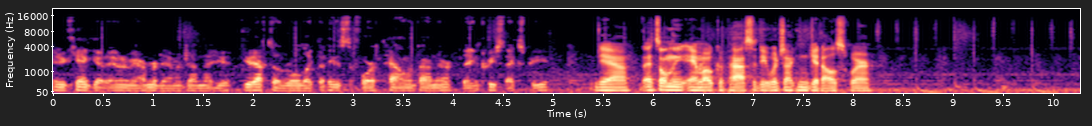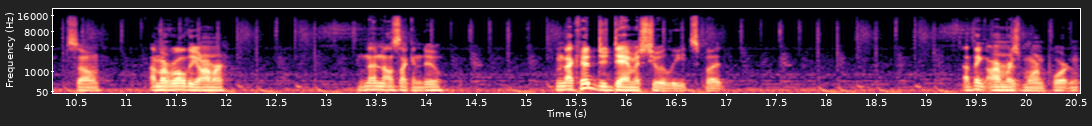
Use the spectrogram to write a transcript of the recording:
And you can't get enemy armor damage on that. You you'd have to roll like I think it's the fourth talent on there, the increased XP. Yeah, that's only ammo capacity, which I can get elsewhere. So, I'm gonna roll the armor. Nothing else I can do. I mean, I could do damage to elites, but I think armor's more important.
